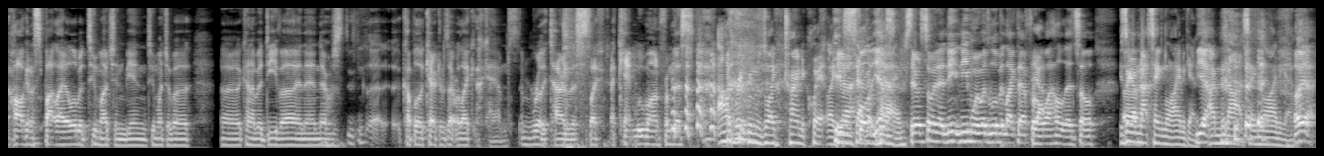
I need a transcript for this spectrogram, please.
hogging the spotlight a little bit too much and being too much of a. Uh, kind of a diva, and then there was uh, a couple of characters that were like, "Okay, I'm, I'm really tired of this. Like, I can't move on from this." Alan Rickman was like trying to quit like He was seven full. Yes, times. there was so Ne- Nimoy was a little bit like that for Yeah. a while, and so He's like, uh, I'm not saying the line again. yeah. I'm not saying the line again. oh yeah,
